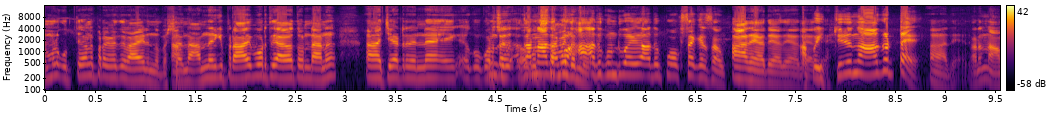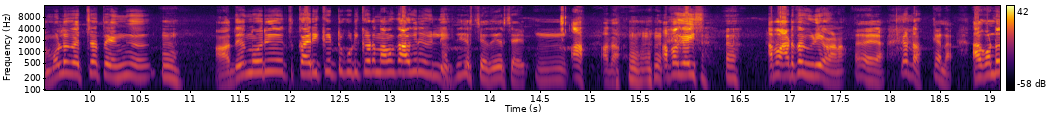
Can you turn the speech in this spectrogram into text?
നമ്മൾ കുത്തികൾ പ്രകടനത്തിലായിരുന്നു പക്ഷെ അന്ന് എനിക്ക് പ്രായപൂർത്തി ആകത്തോണ്ടാണ് ചേട്ടൻ എന്നെ കുറച്ച് അത് കൊണ്ടുപോയി അത് പോക്സ കേസാവും ആ, അതെ അതെ അതെ അപ്പൊ ഇച്ചിരി ഒന്ന് ആകട്ടെ. അതെ കാരണം നമ്മൾ വെച്ച തെങ്ങ്. അതൊന്നൊരു കരിക്കിട്ട് കുടിക്കണം നമുക്ക് ആഗ്രഹമില്ലേ? തീർച്ചയായും തീർച്ചയായും. ആ അതാ. അപ്പൊ ഗൈസ് അപ്പൊ അടുത്ത വീഡിയോ കാണാം. കേട്ടോ? കേട്ടോ. അതുകൊണ്ട്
